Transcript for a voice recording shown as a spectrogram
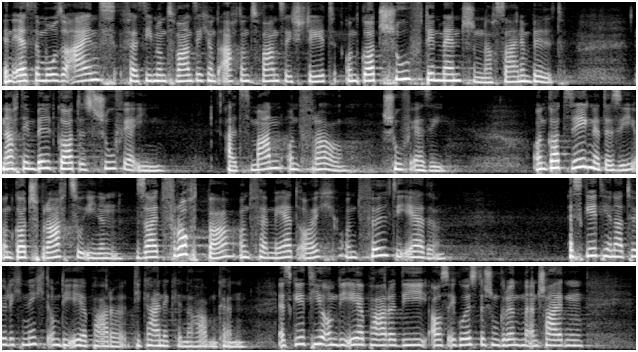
In 1. Mose 1, Vers 27 und 28 steht, und Gott schuf den Menschen nach seinem Bild. Nach dem Bild Gottes schuf er ihn. Als Mann und Frau schuf er sie. Und Gott segnete sie und Gott sprach zu ihnen, seid fruchtbar und vermehrt euch und füllt die Erde. Es geht hier natürlich nicht um die Ehepaare, die keine Kinder haben können. Es geht hier um die Ehepaare, die aus egoistischen Gründen entscheiden,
